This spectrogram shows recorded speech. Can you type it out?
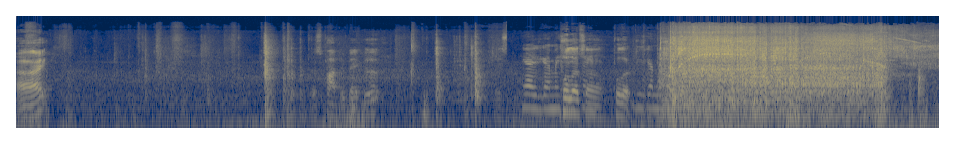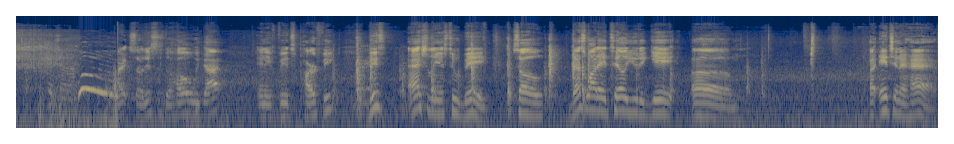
All right. Let's pop it back up. Yeah, you gotta make Pull sure up some. Pull up. You gotta make sure. All right, so this is the hole we got, and it fits perfect. This actually is too big, so that's why they tell you to get um an inch and a half.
